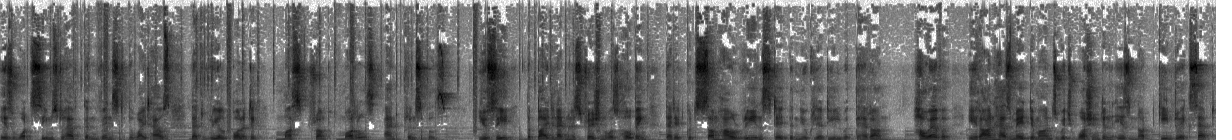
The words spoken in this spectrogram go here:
is what seems to have convinced the White House that realpolitik must trump morals and principles. You see, the Biden administration was hoping that it could somehow reinstate the nuclear deal with Tehran. However, Iran has made demands which Washington is not keen to accept.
